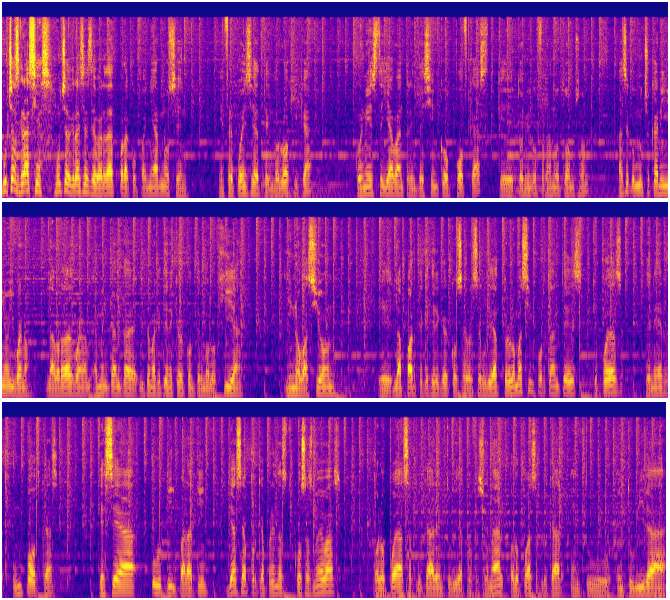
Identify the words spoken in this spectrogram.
Muchas gracias, muchas gracias de verdad por acompañarnos en, en Frecuencia Tecnológica. Con este ya van 35 podcasts que tu amigo Fernando Thompson hace con mucho cariño y bueno, la verdad, bueno, a mí me encanta el tema que tiene que ver con tecnología, innovación, eh, la parte que tiene que ver con ciberseguridad, pero lo más importante es que puedas tener un podcast que sea útil para ti, ya sea porque aprendas cosas nuevas o lo puedas aplicar en tu vida profesional o lo puedas aplicar en tu, en tu vida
